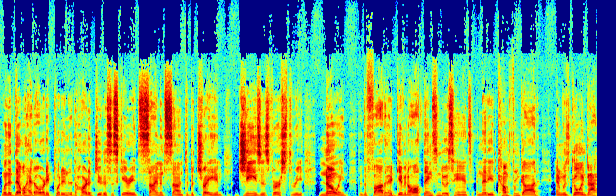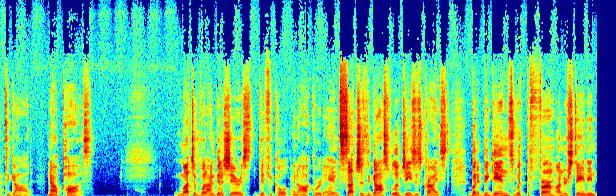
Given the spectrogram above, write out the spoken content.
when the devil had already put into the heart of Judas Iscariot, Simon's son, to betray him, Jesus, verse 3, knowing that the Father had given all things into his hands, and that he had come from God and was going back to God. Now pause much of what I'm going to share is difficult and awkward, and such is the gospel of Jesus Christ. But it begins with the firm understanding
